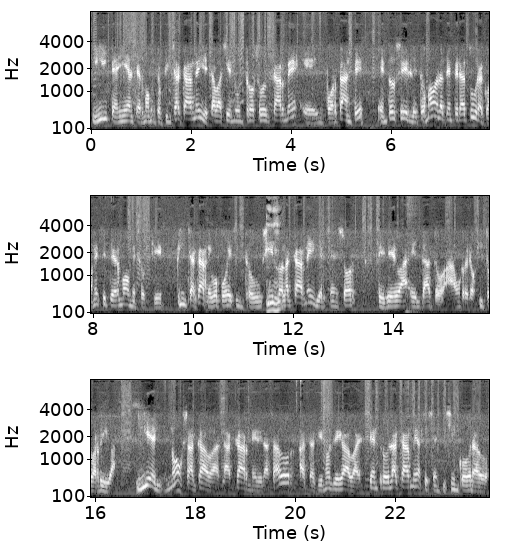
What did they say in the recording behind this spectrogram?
y tenía el termómetro pincha carne y estaba haciendo un trozo de carne eh, importante. Entonces le tomaba la temperatura con ese termómetro que pincha carne, vos podés introducirlo a la carne y el sensor se lleva el dato a un relojito arriba. Y él no sacaba la carne del asador hasta que no llegaba el centro de la carne a 65 grados.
